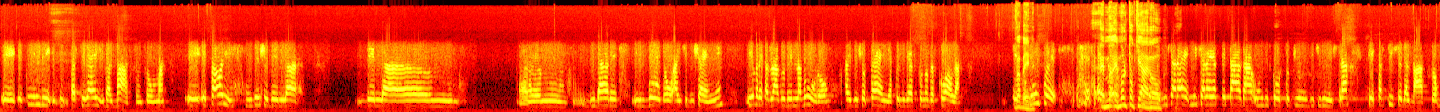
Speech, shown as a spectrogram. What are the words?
e, e quindi partirei dal basso insomma e, e poi invece del, del um, um, di dare il voto ai sedicenni io avrei parlato del lavoro ai diciottenni, a quelli che escono da scuola e Va bene. comunque È, è molto chiaro. Mi sarei, mi sarei aspettata un discorso più di sinistra che partisse dal basso.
